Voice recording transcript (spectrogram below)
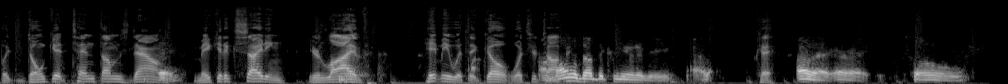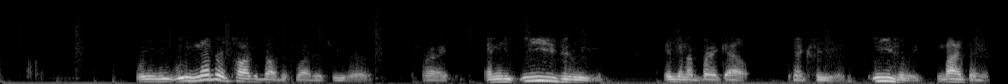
But don't get 10 thumbs down. Hey. Make it exciting. You're live. Hit me with it. Go. What's your I'm all about the community. I- Okay. All right, all right. So we we never talk about this wide receiver, right? And he easily is gonna break out next season. Easily, in my opinion.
